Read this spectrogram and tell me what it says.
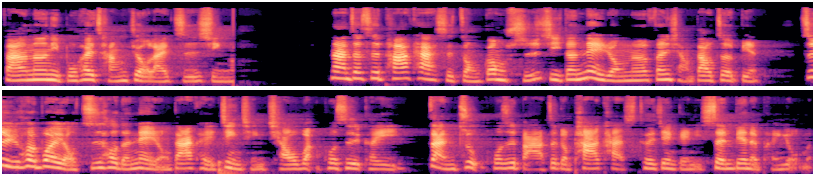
反而呢，你不会长久来执行哦。那这次 Podcast 总共十集的内容呢，分享到这边。至于会不会有之后的内容，大家可以尽情敲碗，或是可以赞助，或是把这个 Podcast 推荐给你身边的朋友们。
